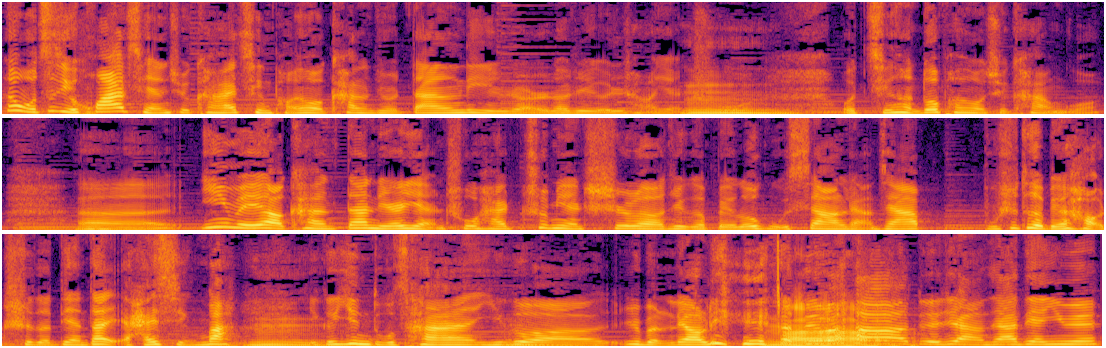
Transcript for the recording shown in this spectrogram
那我自己花钱去看，还请朋友看的就是单立人儿的这个日常演出。嗯，我请很多朋友去看过，呃，因为要看单立人演出，还顺便吃了这个北锣鼓巷两家不是特别好吃的店，但也还行吧。嗯一个印度餐，一个日本料理，对吧？对这两家店，因为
